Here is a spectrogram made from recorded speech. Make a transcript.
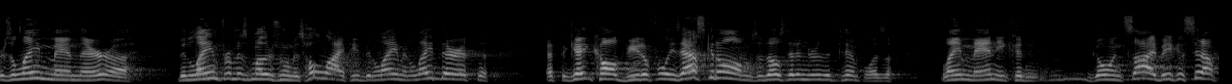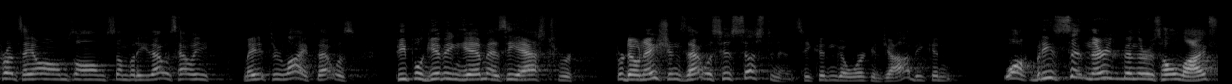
There's a lame man there, uh, been lame from his mother's womb. His whole life he'd been lame and laid there at the, at the gate called Beautiful. He's asking alms of those that enter the temple. As a lame man, he couldn't go inside, but he could sit out front and say, alms, alms, somebody. That was how he made it through life. That was people giving him as he asked for, for donations. That was his sustenance. He couldn't go work a job. He couldn't walk, but he's sitting there. He's been there his whole life.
